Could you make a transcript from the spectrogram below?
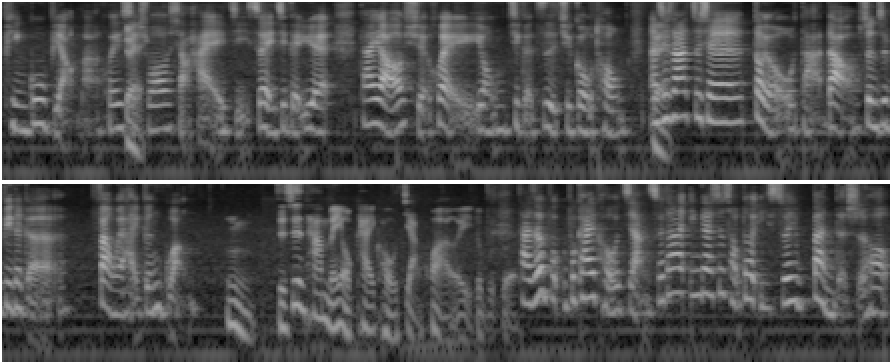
评估表嘛，会写说小孩几岁几个月，他要学会用几个字去沟通。那其实他这些都有达到，甚至比那个范围还更广。嗯。只是他没有开口讲话而已，对不对？他就不不开口讲，所以他应该是差不多一岁半的时候，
